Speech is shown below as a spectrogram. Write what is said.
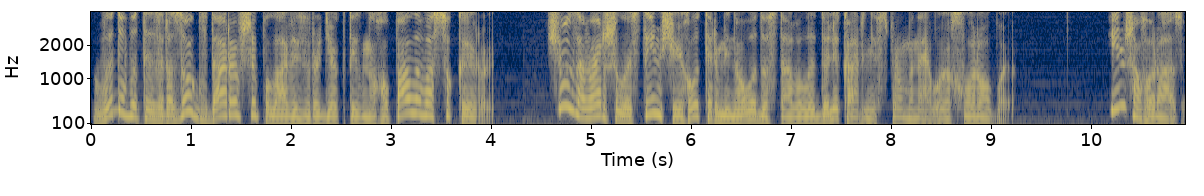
видобути зразок, вдаривши по лаві з радіоактивного палива сокирою, що завершилось тим, що його терміново доставили до лікарні з променевою хворобою. Іншого разу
